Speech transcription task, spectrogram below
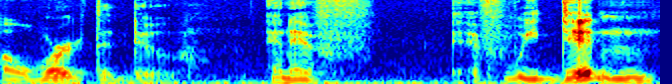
a work to do. And if if we didn't,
